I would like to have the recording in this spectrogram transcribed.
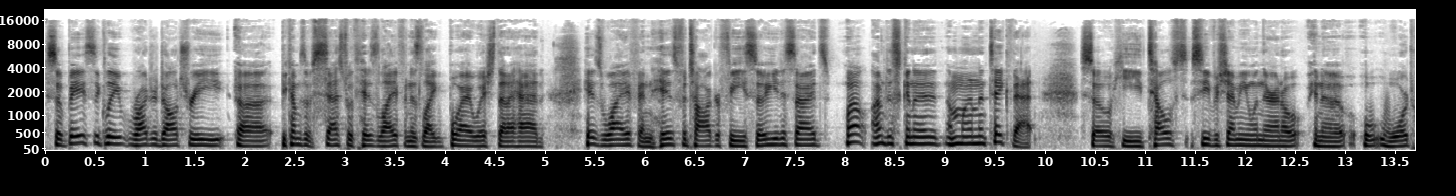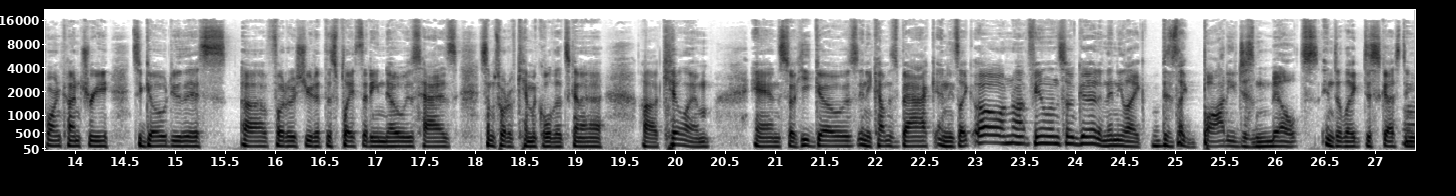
so basically, Roger Daltrey uh, becomes obsessed with his life and is like, "Boy, I wish that I had his wife and his photography." So he decides, "Well, I'm just gonna, I'm gonna take that." So he tells Steve Buscemi when they're in a in a war torn country to go do this uh, photo shoot at this place that he knows has some sort of chemical that's gonna uh, kill him. And so he goes and he comes back and he's like, "Oh, I'm not feeling so good." And then he like his like body just melts into like disgusting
